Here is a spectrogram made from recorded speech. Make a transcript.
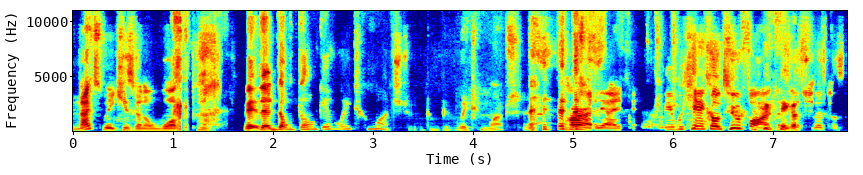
Next week he's gonna whoop. Don't don't give away too much. Dude. Don't give away too much. All right, yeah, yeah. We, we can't go too far. This, this is,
